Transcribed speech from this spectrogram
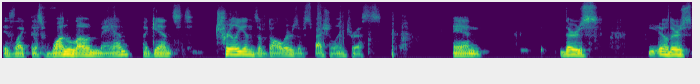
is like this one lone man against trillions of dollars of special interests. And there's you know there's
